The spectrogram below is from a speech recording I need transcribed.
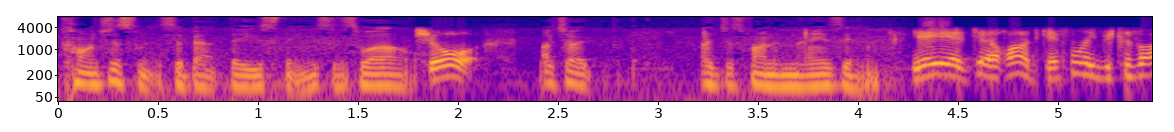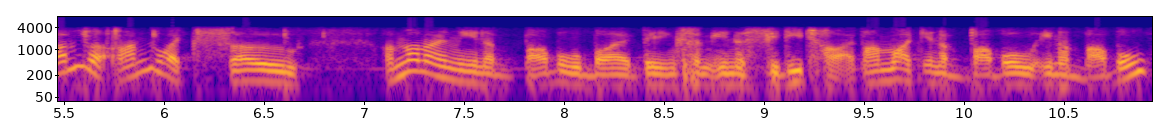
consciousness about these things as well. Sure, which I I just find amazing. Yeah, yeah, oh, definitely because I'm I'm like so. I'm not only in a bubble by being some inner city type. I'm like in a bubble in a bubble.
